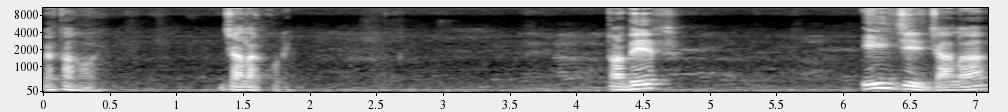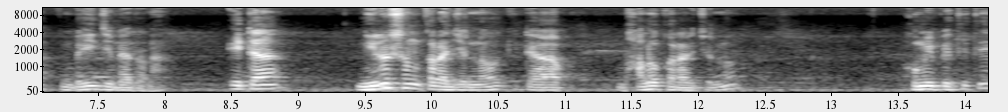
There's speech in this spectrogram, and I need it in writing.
ব্যথা হয়, জ্বালা করে। তাদের এই যে জ্বালা কিংবা এই যে বেদনা, এটা নিরসন করার জন্য, এটা ভালো করার জন্য হোমিওপ্যাথিতে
